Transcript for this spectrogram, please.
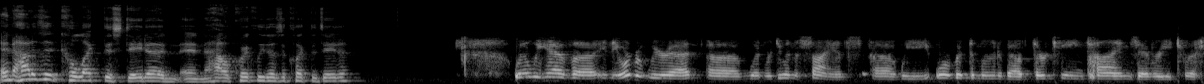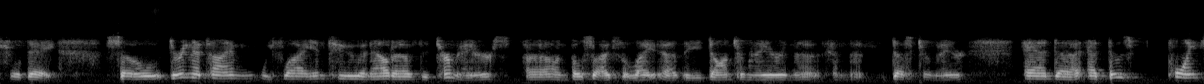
And how does it collect this data, and, and how quickly does it collect the data? Well, we have uh, in the orbit we're at uh, when we're doing the science, uh, we orbit the moon about 13 times every terrestrial day. So during that time, we fly into and out of the terminators uh, on both sides, the light, uh, the dawn terminator and the and the dusk terminator. And uh, at those points,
